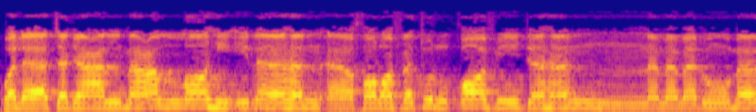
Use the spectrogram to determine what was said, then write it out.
ولا تجعل مع الله الها اخر فتلقى في جهنم ملوما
